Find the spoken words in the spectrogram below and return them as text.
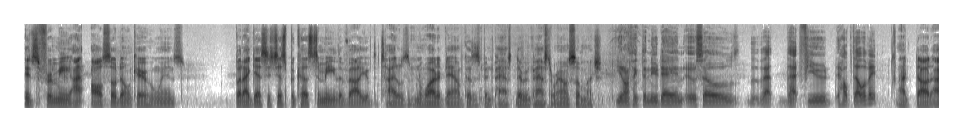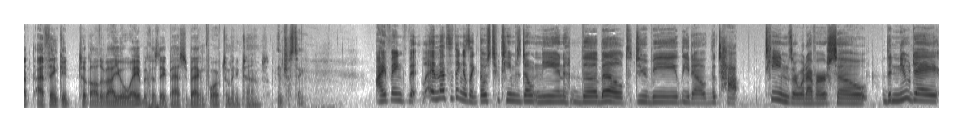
it's for me. I also don't care who wins, but I guess it's just because to me the value of the titles has been watered down because it's been passed. They've been passed around so much. You don't think the New Day and Usos that that feud helped elevate? I doubt. I I think it took all the value away because they passed it back and forth too many times. Interesting. I think that, and that's the thing is like those two teams don't need the belt to be, you know, the top teams or whatever. So the New Day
